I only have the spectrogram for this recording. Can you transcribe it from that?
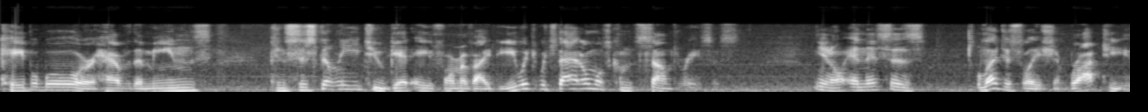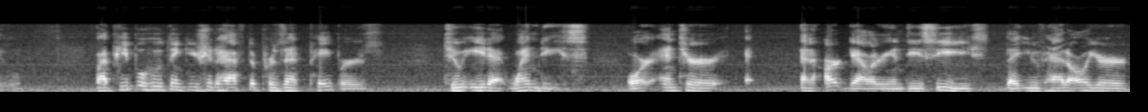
capable or have the means consistently to get a form of ID, which which that almost comes, sounds racist, you know. And this is legislation brought to you by people who think you should have to present papers to eat at Wendy's or enter an art gallery in D.C. that you've had all your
